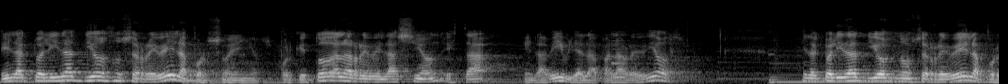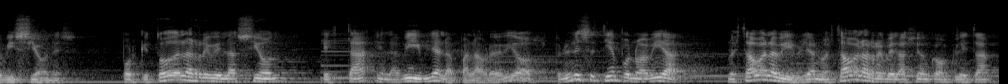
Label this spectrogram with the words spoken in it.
En la actualidad Dios no se revela por sueños, porque toda la revelación está en la Biblia, la palabra de Dios. En la actualidad Dios no se revela por visiones, porque toda la revelación está en la Biblia, la palabra de Dios. Pero en ese tiempo no había, no estaba la Biblia, no estaba la revelación completa,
